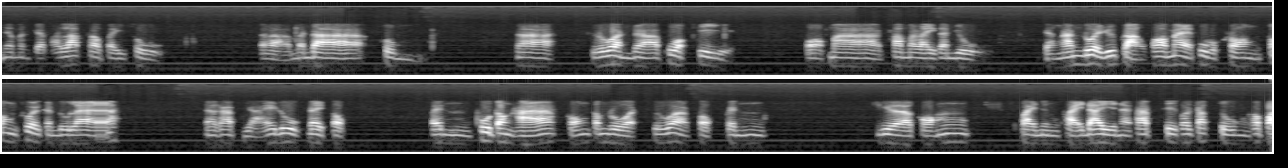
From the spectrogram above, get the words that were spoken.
เนี่ยมันจะทะลักเข้าไปสู่บรรดากลุ่มนะหรือวันดาพวกที่ออกมาทำอะไรกันอยู่ อย่างนั้นด้วยหรือเปล่าพ่อแม่ผู้ปกครองต้องช่วยกันดูแลนะครับ อย่าให้ลูกได้ตก เป็นผู้ต้องหาของตำรวจ หรือว่าตกเป็นเหยื่อของฝ่ายหนึ่งฝ่ายใดนะครับ ที่เขาชักจูงเข้าไป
